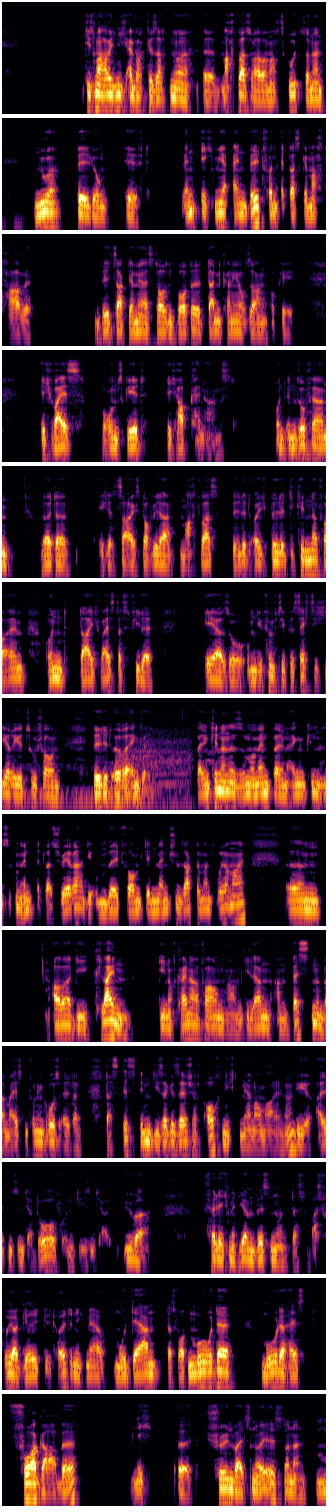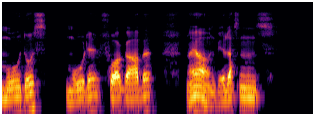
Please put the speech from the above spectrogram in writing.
Diesmal habe ich nicht einfach gesagt, nur äh, macht was, aber macht's gut, sondern nur Bildung hilft. Wenn ich mir ein Bild von etwas gemacht habe, ein Bild sagt ja mehr als tausend Worte, dann kann ich auch sagen, okay, ich weiß, worum es geht, ich habe keine Angst. Und insofern, Leute, ich jetzt sage es doch wieder, macht was, bildet euch, bildet die Kinder vor allem. Und da ich weiß, dass viele eher so um die 50 bis 60-Jährige zuschauen, bildet eure Enkel. Bei den Kindern ist es im Moment, bei den eigenen Kindern ist es im Moment etwas schwerer. Die Umwelt formt den Menschen, sagte man früher mal. Ähm, aber die Kleinen, die noch keine Erfahrung haben, die lernen am besten und am meisten von den Großeltern. Das ist in dieser Gesellschaft auch nicht mehr normal. Ne? Die Alten sind ja doof und die sind ja überfällig mit ihrem Wissen und das, was früher gilt, gilt heute nicht mehr. Modern, das Wort Mode Mode heißt Vorgabe, nicht äh, schön, weil es neu ist, sondern Modus, Mode, Vorgabe. Naja, und wir lassen uns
